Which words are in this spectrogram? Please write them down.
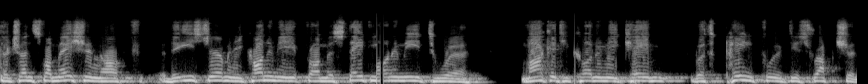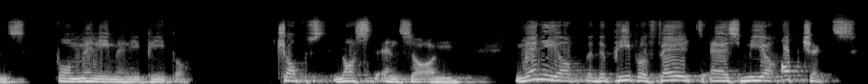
The transformation of the East German economy from a state economy to a market economy came with painful disruptions for many, many people. Jobs lost and so on many of the people felt as mere objects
